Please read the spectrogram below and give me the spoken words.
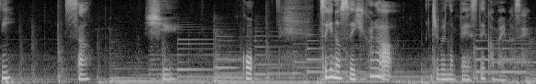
2345次の吸いから自分のペースで構いません。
